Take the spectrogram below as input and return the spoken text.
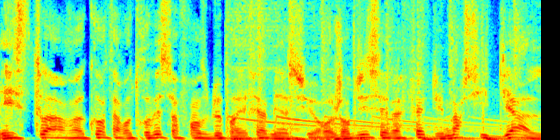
Histoire courte à retrouver sur francebleu.fr bien sûr. Aujourd'hui c'est la fête du marchidial.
